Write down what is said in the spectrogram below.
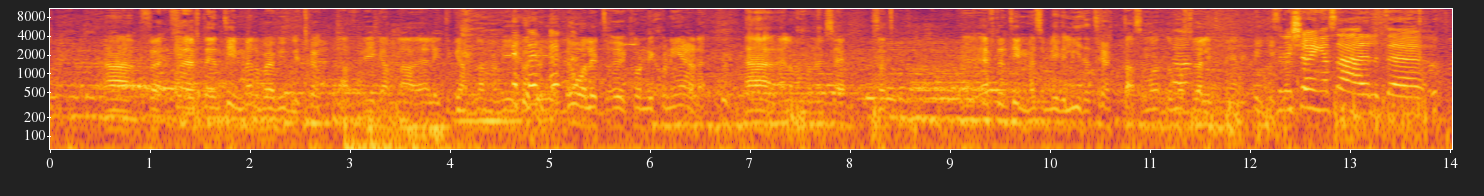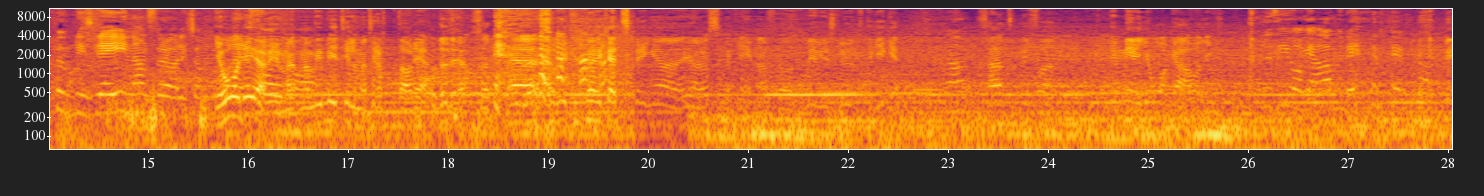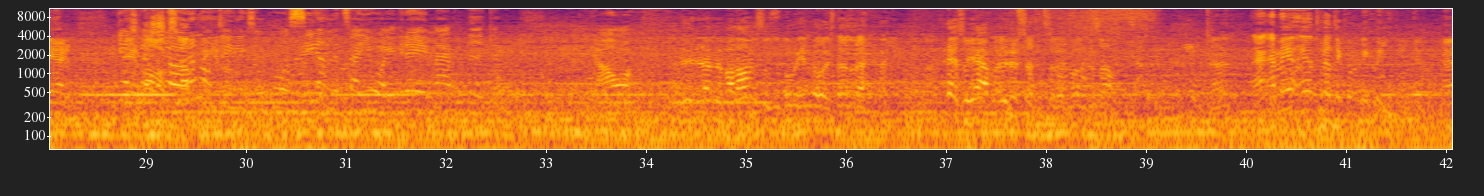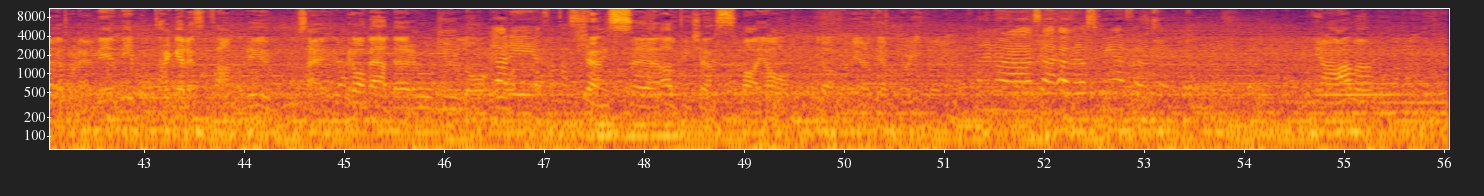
Eh, för, för efter en timme då börjar vi bli trötta. För vi är gamla, eller inte gamla, men vi, är dåligt eh, konditionerade. Eh, eller vad man nu säger. Så att, eh, efter en timme så blir vi lite trötta, så må- då måste vi ha lite mer energi. Så ni kör inga så här lite uppumpningsgrejer innan för att liksom... Jo, det gör vi, men, men vi blir till och med trötta av det. det, är det. Så, eh, så vi, vi kan inte ja men det, det är bra. mer, Vi kanske mer ska köra någonting liksom på scen, lite så här yogagrejer med publiken. Ja, det är det där med balansen som kommer in då istället. Det är så jävla uselt så det var inte sant. Nej, men jag, jag tror att det kommer bli skitkul. Jag, tror det. Vi, vi är taggade som fan. Det är ju så här, bra väder och kul och, Ja, det är fantastiskt. känns, eh, allting känns bara ja, idag kommer vi göra ett jävla bra. Har ni några så här överraskningar för oss? Ja, men...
